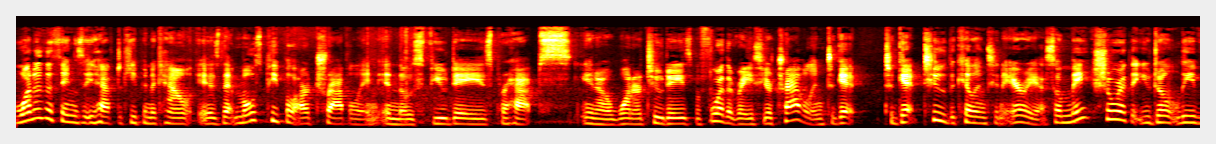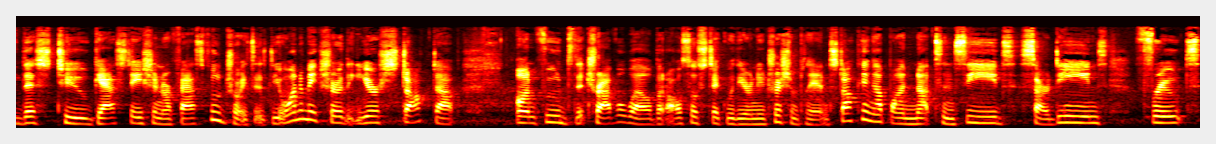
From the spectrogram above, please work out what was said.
One of the things that you have to keep in account is that most people are traveling in those few days, perhaps, you know, one or two days before the race, you're traveling to get to get to the Killington area. So make sure that you don't leave this to gas station or fast food choices. Do you want to make sure that you're stocked up on foods that travel well but also stick with your nutrition plan. Stocking up on nuts and seeds, sardines, fruits,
